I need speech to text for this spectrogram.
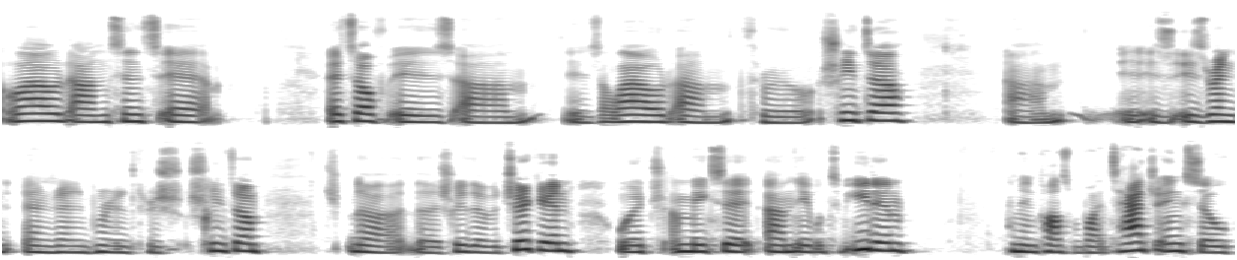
allowed um, since it itself is um, is allowed um, through Shechita, um, is is rendered through Shechita, the the Shechita of a chicken, which makes it um, able to be eaten made possible by its hatching. So,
